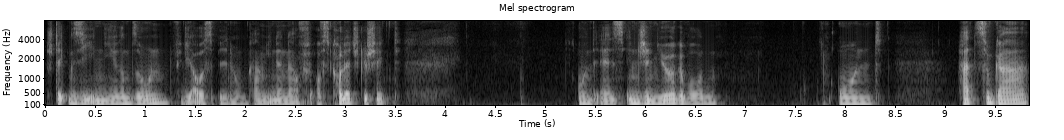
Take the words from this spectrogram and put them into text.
stecken sie in ihren Sohn für die Ausbildung, haben ihn dann auf, aufs College geschickt. Und er ist Ingenieur geworden. Und hat sogar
